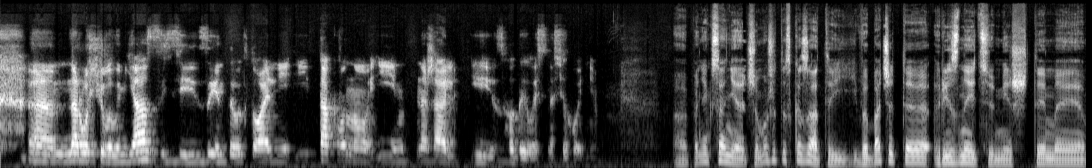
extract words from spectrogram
е, нарощували м'язи інтелектуальні, і так воно і, на жаль, і згодилось на сьогодні. А, Пані Ксенія, чи можете сказати, ви бачите різницю між тими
